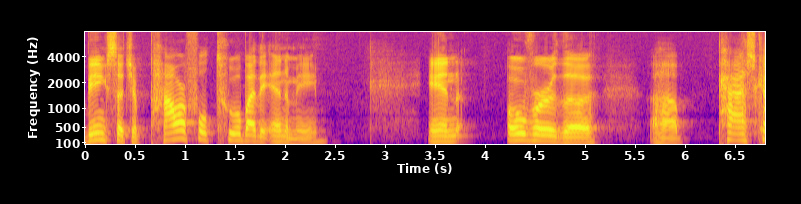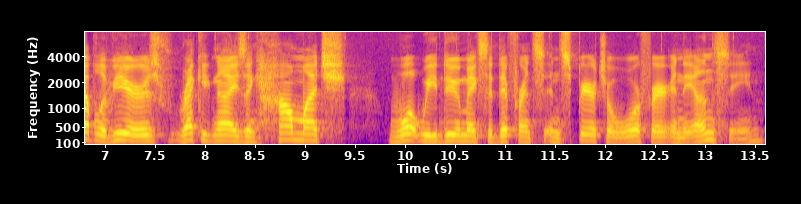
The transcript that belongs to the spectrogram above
being such a powerful tool by the enemy, and over the uh, past couple of years, recognizing how much what we do makes a difference in spiritual warfare in the unseen,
